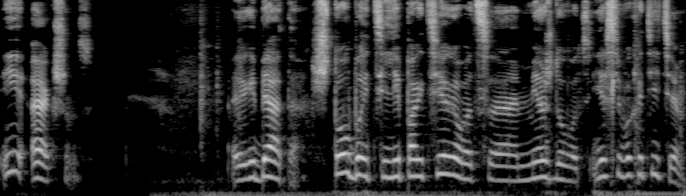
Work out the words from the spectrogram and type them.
И actions. Ребята, чтобы телепортироваться между вот, если вы хотите,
